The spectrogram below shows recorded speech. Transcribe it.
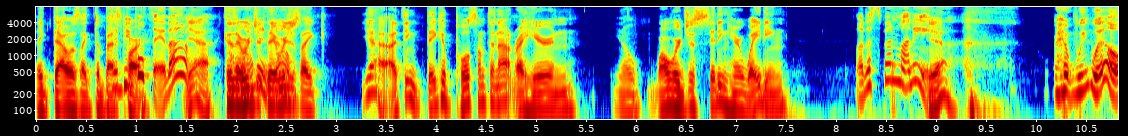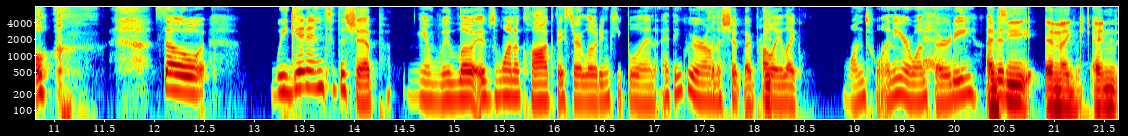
Like that was like the best Did people part. say that? Yeah, because they Oh, were just, they were just like, yeah, I think they could pull something out right here, and you know, while we're just sitting here waiting. Let us spend money. Yeah, we will. so we get into the ship. You know, we load. It was one o'clock. They start loading people in. I think we were on the ship by probably like one twenty or one thirty. I and didn't. see, and like, and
